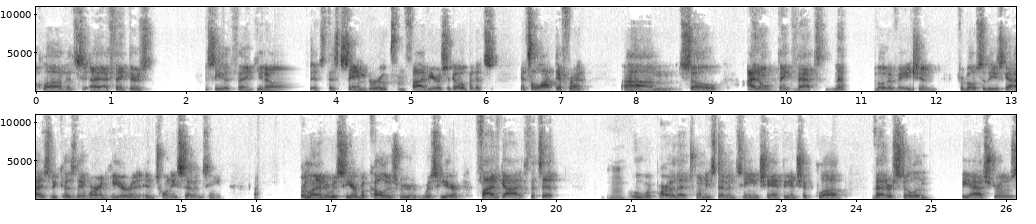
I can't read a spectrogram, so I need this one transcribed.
club. It's I, I think there's see to think you know it's the same group from five years ago, but it's it's a lot different. Um, so I don't think that's the motivation for most of these guys because they weren't here in, in 2017. Verlander was here. McCullers were, was here. Five guys. That's it. Mm. Who were part of that 2017 championship club that are still in the Astros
